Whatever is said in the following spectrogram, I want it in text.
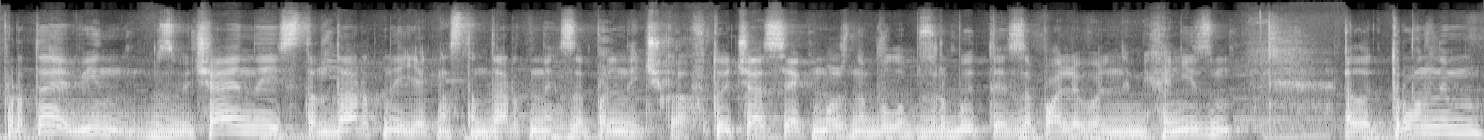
Проте він звичайний, стандартний, як на стандартних запальничках. В той час, як можна було б зробити запалювальний механізм електронним,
